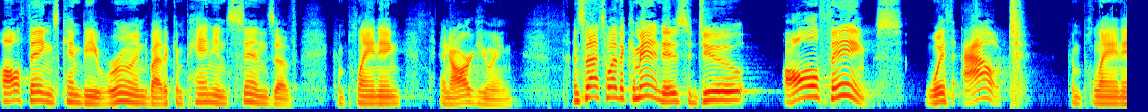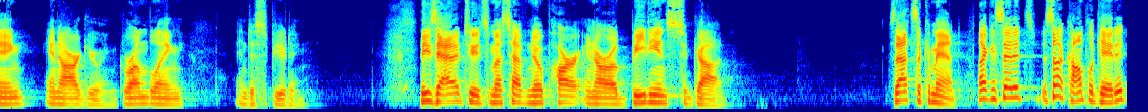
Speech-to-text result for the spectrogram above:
All things can be ruined by the companion sins of complaining and arguing. And so that's why the command is to do all things without complaining and arguing, grumbling and disputing. These attitudes must have no part in our obedience to God. So that's the command. Like I said, it's, it's not complicated.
